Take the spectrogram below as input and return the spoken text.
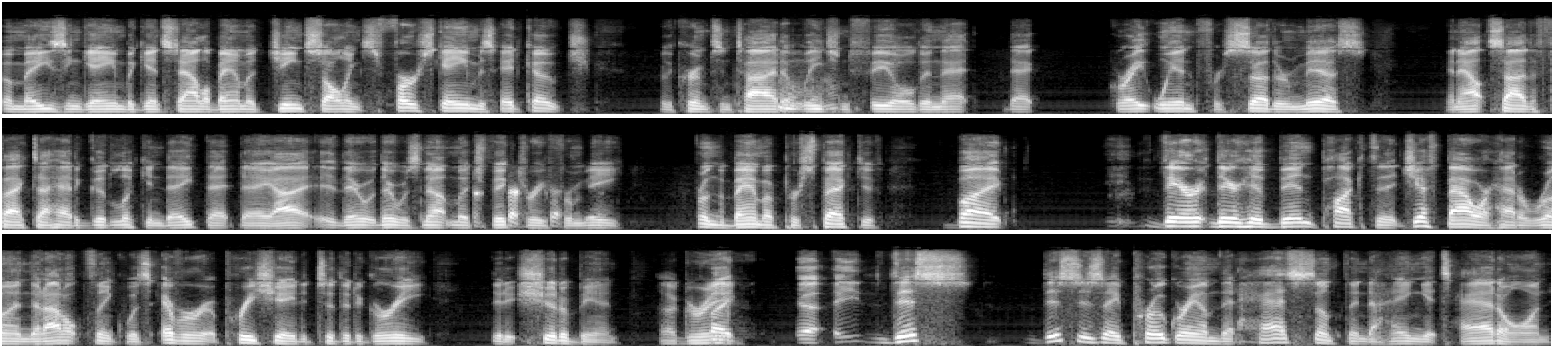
amazing game against Alabama, Gene Stallings' first game as head coach for the Crimson Tide mm-hmm. at Legion Field, and that that great win for Southern Miss. And outside the fact I had a good looking date that day, I there there was not much victory for me from the Bama perspective. But there there have been pockets that Jeff Bower had a run that I don't think was ever appreciated to the degree that it should have been. Agreed. But uh, this this is a program that has something to hang its hat on.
